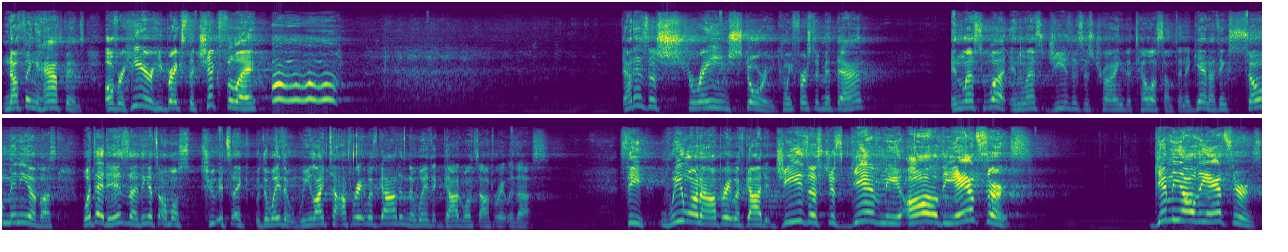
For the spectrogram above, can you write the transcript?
Nothing happens. Over here, he breaks the Chick fil A. Ah. That is a strange story. Can we first admit that? Unless what? Unless Jesus is trying to tell us something. Again, I think so many of us, what that is, I think it's almost too, it's like the way that we like to operate with God and the way that God wants to operate with us. See, we want to operate with God. Jesus, just give me all the answers. Give me all the answers.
